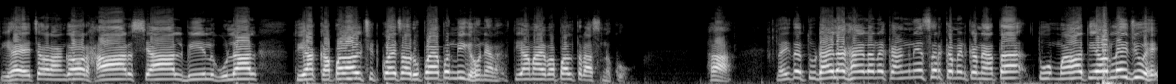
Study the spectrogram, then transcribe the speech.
तू ह्या याच्यावर अंगावर हार शाल बिल गुलाल तू या कपाळाला चिटकवायचा रुपया पण मी घेऊन येणार. त्या मायबापाला त्रास नको. हां नाही तर तू डायला खायला ना कांगणे सर कमेंट करणार. आता तू महा यावर लय जीव आहे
